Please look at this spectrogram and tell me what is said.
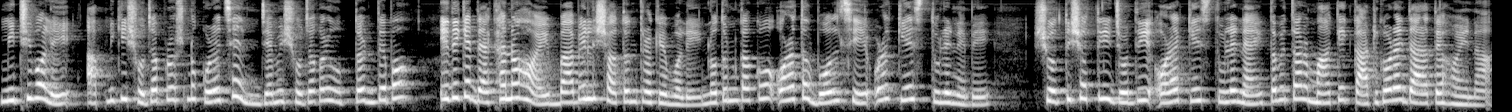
মিঠি বলে, আপনি কি সোজা প্রশ্ন করেছেন যে আমি সোজা করে উত্তর দেব? এদিকে দেখানো হয় বাবিল স্বতন্ত্রকে বলে, নতুন কাকু, ওরা তো বলছে, ওরা কেস তুলে নেবে। সত্যি সত্যি যদি ওরা কেস তুলে নেয়, তবে তার মাকে কাঠগড়ায় দাঁড়াতে হয় না।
